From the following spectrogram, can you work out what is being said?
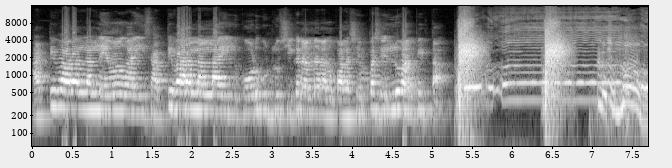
అట్టి వారాలల్లో ఏమో కానీ ఈ సట్టి వారాలల్లా వీళ్ళు కోడిగుడ్లు చికెన్ అన్నారు అనుకో చెంప చెల్లు అనిపిస్తా నువ్వు?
